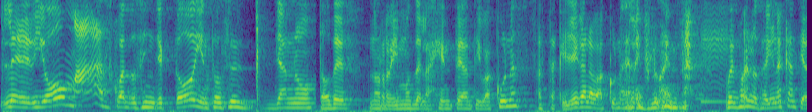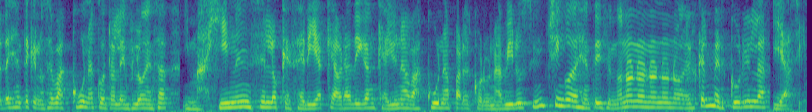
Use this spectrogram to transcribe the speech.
le dio más cuando se inyectó y entonces ya no todos nos reímos de la gente antivacunas hasta que llega la vacuna de la influenza. Pues bueno, hay una cantidad de gente que no se vacuna contra la influenza. Imagínense lo que sería que ahora digan que hay una vacuna para el coronavirus y un chingo de gente diciendo no, no, no, no, no, es que el mercurio y la y así.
